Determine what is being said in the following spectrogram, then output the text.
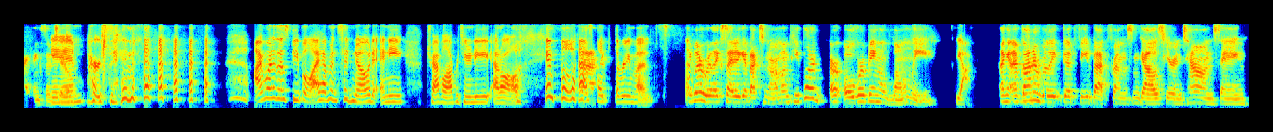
I think so too. in person. I'm one of those people. I haven't said no to any travel opportunity at all in the last Yeah. like three months. people are really excited to get back to normal and people are, are over being lonely. Yeah. Again, I've gotten really good feedback from some gals here in town saying,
